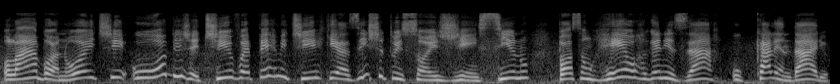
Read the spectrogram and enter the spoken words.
Olá, boa noite. O objetivo é permitir que as instituições de ensino possam reorganizar o calendário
